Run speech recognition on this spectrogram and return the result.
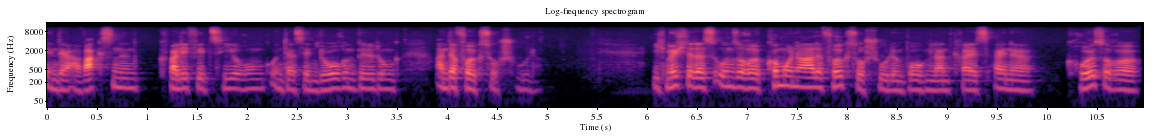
in der Erwachsenenqualifizierung und der Seniorenbildung an der Volkshochschule. Ich möchte, dass unsere kommunale Volkshochschule im Burgenlandkreis eine größere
